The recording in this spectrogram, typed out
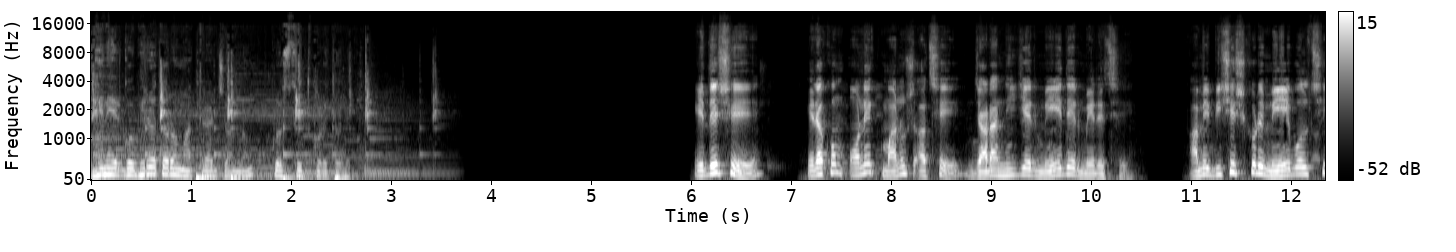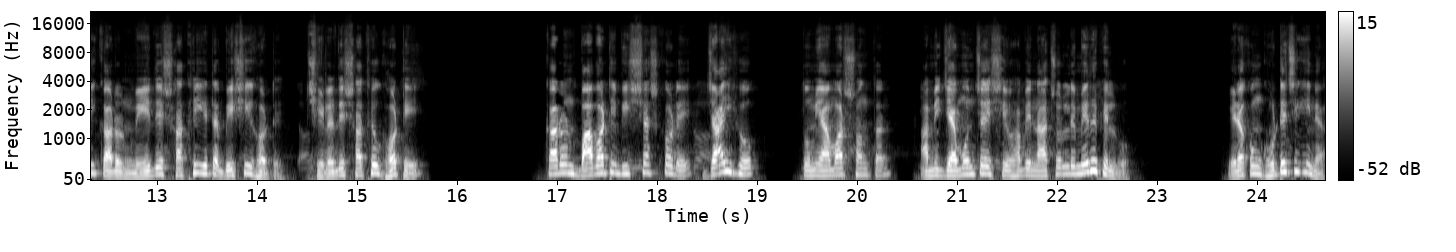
ধ্যানের গভীরতর মাত্রার জন্য প্রস্তুত করে তোলে। এদেশে এরকম অনেক মানুষ আছে যারা নিজের মেয়েদের মেরেছে। আমি বিশেষ করে মেয়ে বলছি কারণ মেয়েদের সাথেই এটা বেশি ঘটে, ছেলেদের সাথেও ঘটে। কারণ বাবাটি বিশ্বাস করে, যাই হোক, তুমি আমার সন্তান, আমি যেমন চাই সেভাবে না চললে মেরে ফেলব। এরকম ঘটেছে কি না?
